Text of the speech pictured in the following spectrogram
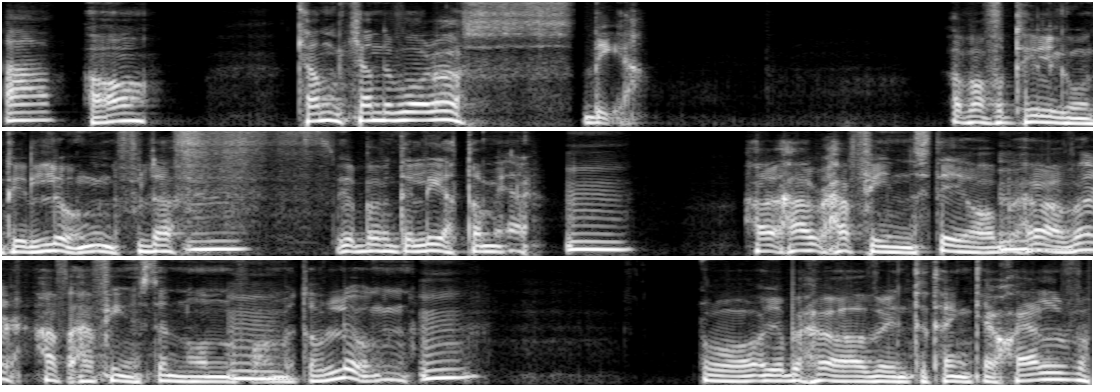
Ja, Ja. Kan, kan det vara det? Att man får tillgång till lugn? För där f- jag behöver inte leta mer. Här, här, här finns det jag behöver. Här, här finns det någon form av lugn. Och jag behöver inte tänka själv.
